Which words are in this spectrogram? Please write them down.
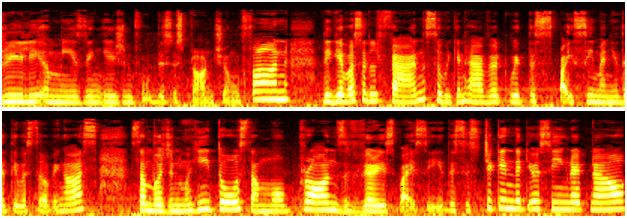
really amazing Asian food. This is prawn chung fan. They gave us little fans so we can have it with the spicy menu that they were serving us. Some virgin mojito, some more prawns, very spicy. This is chicken that you're seeing right now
